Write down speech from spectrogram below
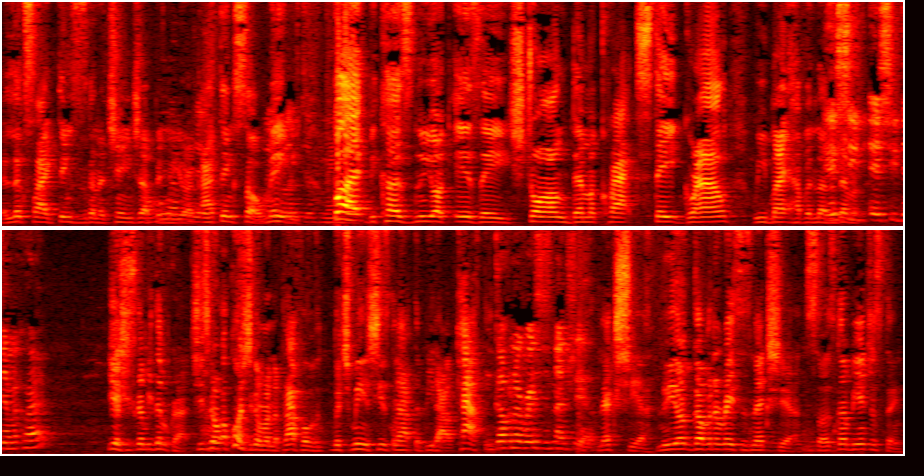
it looks like things is gonna change up in New York. I think so, maybe. lift this man But because New York is a strong Democrat state ground, we might have another. Is Demo- she is she Democrat? yeah, she's gonna be Democrat. She's gonna, of course, she's gonna run the platform, which means she's gonna have to beat out Kathy Governor races next year. next year. New York governor races next year, so it's gonna be interesting.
